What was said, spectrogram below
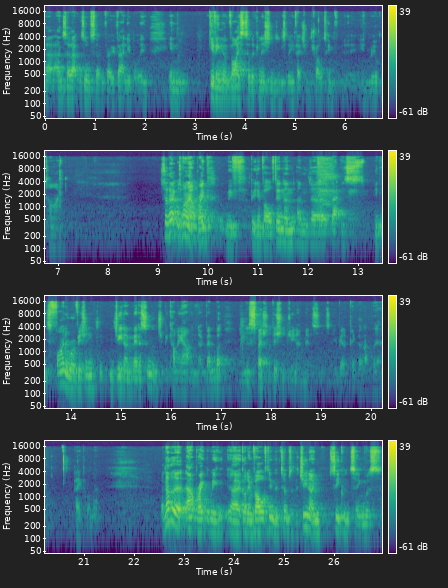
Uh, and so that was also very valuable in, in giving advice to the clinicians and to the infection control team in real time. So that was one outbreak that we've been involved in, and, and uh, that is in its final revision in Genome Medicine and should be coming out in November in the special edition of Genome Medicine. So you'll be able to pick that up there, the paper on that. Another outbreak that we uh, got involved in in terms of the genome sequencing was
